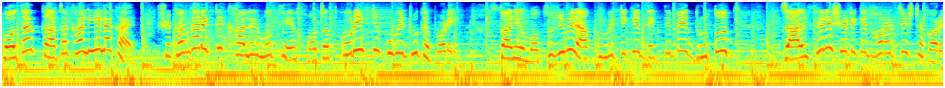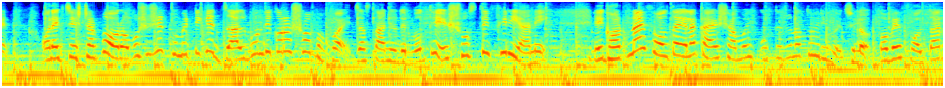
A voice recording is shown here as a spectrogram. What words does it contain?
ফলতার কাটাখালী এলাকায়। সেখানকার একটি খালের মধ্যে হঠাৎ করে একটি কুমির ঢুকে পড়ে। স্থানীয় মৎস্যজীবীরা কুমিরটিকে দেখতে পেয়ে দ্রুত জাল ফেলে সেটিকে ধরার চেষ্টা করেন। অনেক চেষ্টার পর অবশেষে কুমিরটিকে জালবন্দি করা সম্ভব হয়, যা স্থানীয়দের মধ্যে স্বস্তি ফিরিয়ে আনে। এই ঘটনায় ফলতা এলাকায় সাময়িক উত্তেজনা তৈরি হয়েছিল। তবে ফলতার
